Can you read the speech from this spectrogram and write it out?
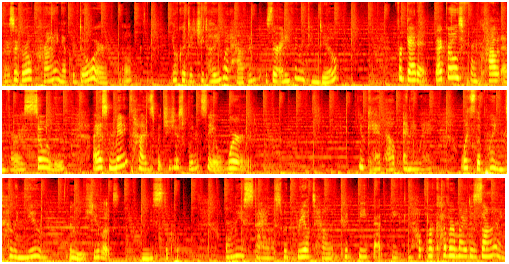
there's a girl crying at the door. Oh, Yoko, did she tell you what happened? Is there anything we can do? Forget it. That girl is from Cloud Empire is so aloof. I asked many times, but she just wouldn't say a word. You can't help anyway. What's the point in telling you? Ooh, she looks mystical. Only a stylist with real talent could beat that thief and help recover my design.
